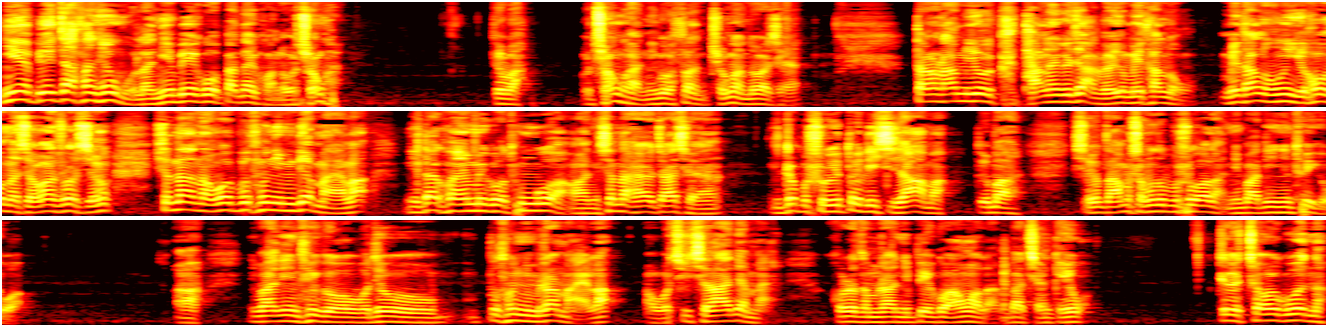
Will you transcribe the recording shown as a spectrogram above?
你也别加三千五了，你也别给我办贷款了，我全款，对吧？我全款，你给我算全款多少钱？当时他们又谈了一个价格，又没谈拢，没谈拢以后呢，小万说行，现在呢我也不从你们店买了，你贷款也没给我通过啊，你现在还要加钱，你这不属于对立起价吗？对吧？行，咱们什么都不说了，你把定金退给我，啊，你把定金退给我，我就不从你们这儿买了啊，我去其他店买，或者怎么着，你别管我了，你把钱给我。这个销售顾问呢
